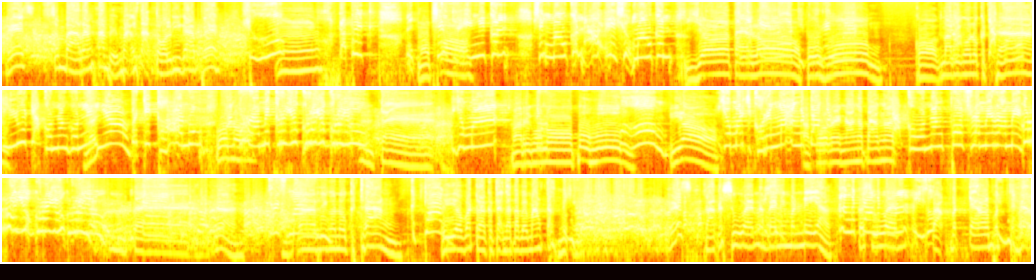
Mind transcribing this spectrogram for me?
Wis sembarang ambek mak wis tak doli kabeh. Hmm. tapi Apa? sing ini kan sing mau kan ah, esuk mau kan Iya, telo, puhung. Kok mari ngono tak gedang. dilu tak gonang-gone Lah iya. pertigaan dong Ngono. aku rame kruyuk kruyuk kruyuk Entek. iya mak Mari ngono puhung. bohong Iya. iya mari digoreng mak Tak anget-anget goreng anget-anget. tak gonang pos rame-rame kruyuk kruyuk kruyuk Entek. Ya. terus Mari ngono gedang. gedang Iya, padahal gedang gak sampai mateng. Wes, gak kesuwen ngenteni meneh ya. Kesuwen tak petel-petel.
